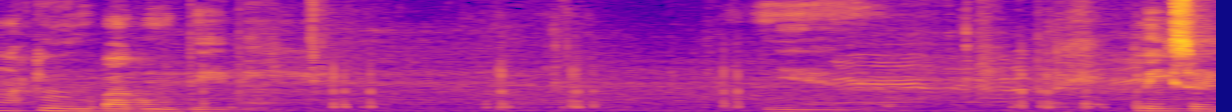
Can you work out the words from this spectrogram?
Ang aking bagong baby. Yan. Laser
